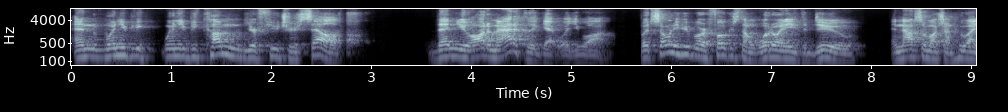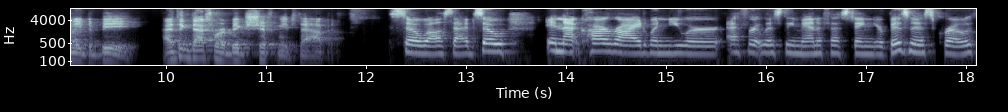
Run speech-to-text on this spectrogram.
And when you be, when you become your future self, then you automatically get what you want. But so many people are focused on what do I need to do and not so much on who I need to be. I think that's where a big shift needs to happen. So well said. So, in that car ride, when you were effortlessly manifesting your business growth,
